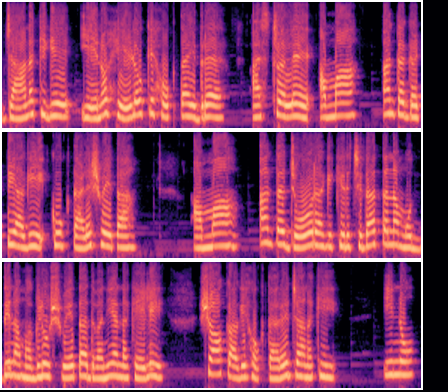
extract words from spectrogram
ಜಾನಕಿಗೆ ಏನೋ ಹೇಳೋಕೆ ಹೋಗ್ತಾ ಇದ್ರೆ, ಅಷ್ಟರಲ್ಲೇ ಅಮ್ಮ ಅಂತ ಗಟ್ಟಿಯಾಗಿ ಕೂಗ್ತಾಳೆ ಶ್ವೇತಾ. ಅಮ್ಮ ಅಂತ ಜೋರಾಗಿ ಕಿರಿಚಿದ ತನ್ನ ಮುದ್ದಿನ ಮಗಳು ಶ್ವೇತಾ ಧ್ವನಿಯನ್ನ ಕೇಳಿ ಶಾಕ್ ಆಗಿ ಹೋಗ್ತಾರೆ ಜಾನಕಿ. ಇನ್ನು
